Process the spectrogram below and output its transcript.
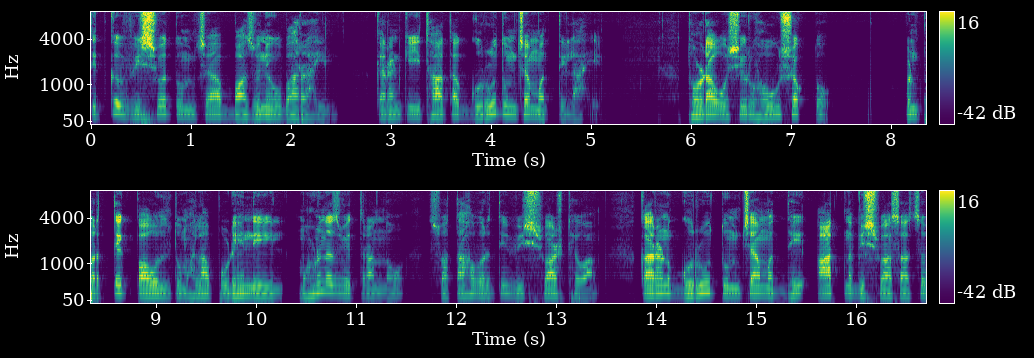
तितकं विश्व तुमच्या बाजूने उभा राहील कारण की इथं आता गुरु तुमच्या मत्तीला आहे. थोडा उशीर होऊ शकतो पण प्रत्येक पाऊल तुम्हाला पुढे नेईल. म्हणूनच मित्रांनो स्वतःवरती विश्वास ठेवा. कारण गुरु तुमच्यामध्ये आत्मविश्वासाचं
